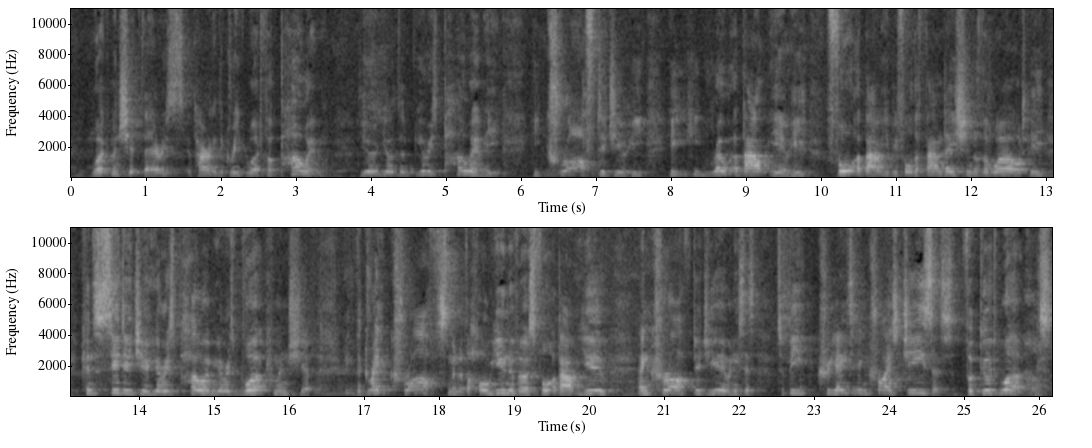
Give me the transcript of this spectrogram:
Amen. Workmanship there is apparently the Greek word for poem. You're, you're, the, you're his poem. He, he crafted you, he, he, he wrote about you, he thought about you before the foundation of the world, he considered you. You're his poem, you're his workmanship. He- the great craftsman of the whole universe thought about you and crafted you. And he says, to be created in Christ Jesus for good works,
